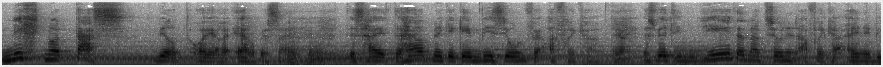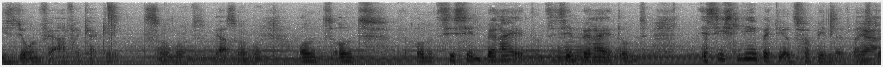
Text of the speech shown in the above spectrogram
nicht nur das wird euer Erbe sein. Das heißt, der Herr hat mir gegeben Vision für Afrika. Mhm. Ja. Es wird in jeder Nation in Afrika eine Vision für Afrika geben. So gut. Ja. So gut. Und, und, und sie sind bereit und sie sind bereit. Und es ist Liebe, die uns verbindet, weißt Ja. du.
